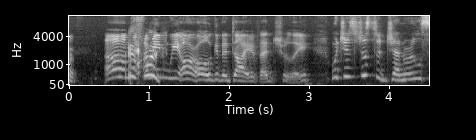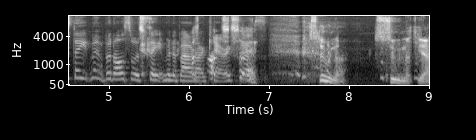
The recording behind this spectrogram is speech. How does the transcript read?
Um, I mean, we are all gonna die eventually, which is just a general statement, but also a statement about our about to characters. sooner sooner yeah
